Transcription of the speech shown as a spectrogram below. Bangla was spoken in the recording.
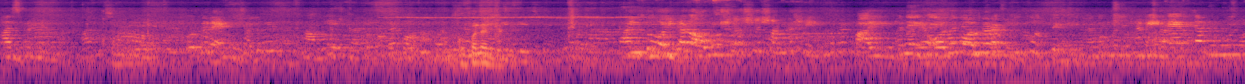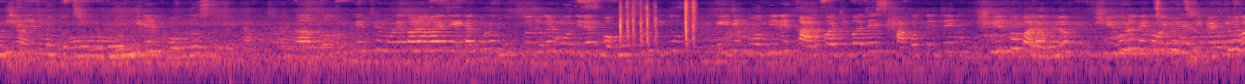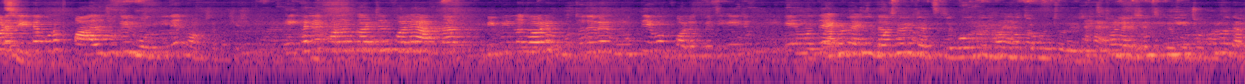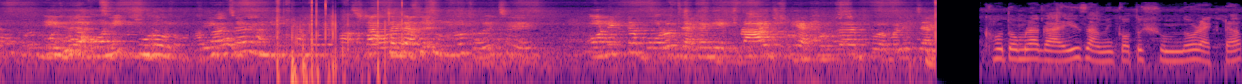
হাজবেন্ডের ওদের একসাথে। কিন্তু ওইটার অবশেষের সঙ্গে সেইভাবে পাই। মানে মানে অল্প অল্প অল্প কি এখানে মানে এটা একটা মন্দিরের মতো ছিল মন্দিরের ভগ্নস্তূপ এটা। প্রথম ক্ষেত্রে মনে করা হয় যে এটা কোনো গুপ্ত যুগের মন্দিরের ভগ্নস্তূপ কিন্তু এই যে মন্দিরের কারুকার্য বা যে স্থাপত্যের যে শিল্পকলাগুলো সেগুলো দেখে ঐতিহাসিকরা ঠিক করে যে এটা কোনো পাল যুগের মন্দিরের ধ্বংসাবশেষ এইখানে খনন কার্যের ফলে আমরা বিভিন্ন ধরনের বুদ্ধদেবের মূর্তি এবং ফলক পেয়েছি। এই যে এর মধ্যে একটা একটা বোঝাই যাচ্ছে যে বৌদ্ধ ধর্ম তখন চলে এসেছে। হ্যাঁ। চলে এসেছে। এইগুলো দেখো এগুলো অনেক পুরনো। ভাবা যায়? স্ট্রাকচারটা এত সুন্দর হয়েছে অনেকটা বড় জায়গা নিয়ে। প্রায় যদি এখনকার মানে দেখো তোমরা গাইজ আমি কত সুন্দর একটা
